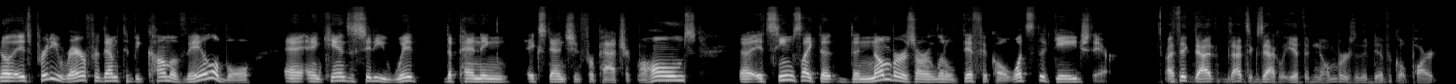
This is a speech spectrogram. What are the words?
you know, it's pretty rare for them to become available and, Kansas City with the pending extension for Patrick Mahomes. Uh, it seems like the the numbers are a little difficult. What's the gauge there? I think that that's exactly it. The numbers are the difficult part.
